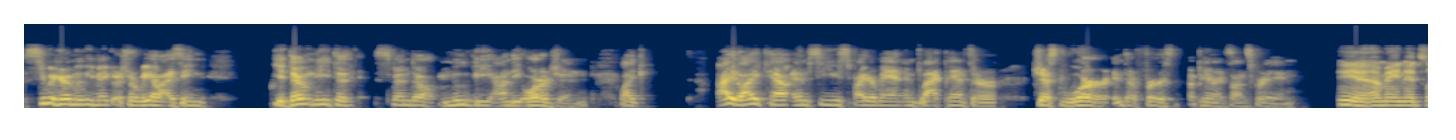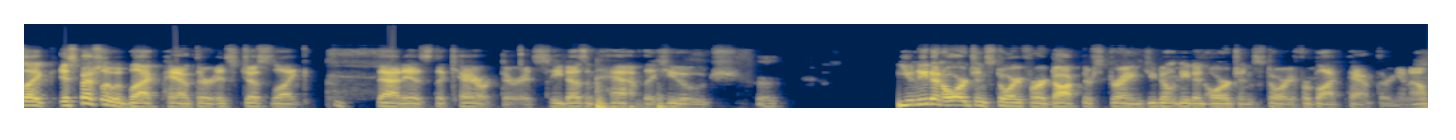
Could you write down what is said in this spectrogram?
superhero movie makers are realizing you don't need to spend a movie on the origin. Like, I liked how MCU Spider-Man and Black Panther just were in their first appearance on screen. Yeah, I mean, it's like, especially with Black Panther, it's just like that is the character. It's he doesn't have the huge. Sure. You need an origin story for Doctor Strange. You don't need an origin story for Black Panther. You know.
